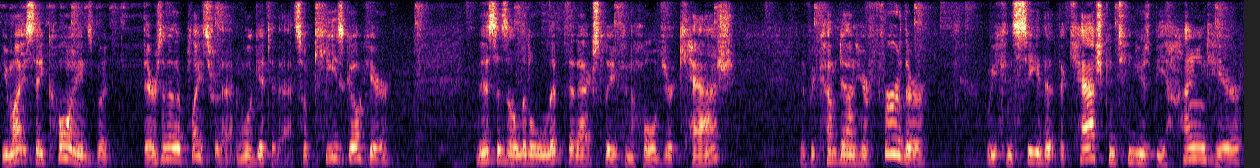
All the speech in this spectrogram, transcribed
You might say coins, but there's another place for that, and we'll get to that. So keys go here. This is a little lip that actually can hold your cash. If we come down here further, we can see that the cash continues behind here,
